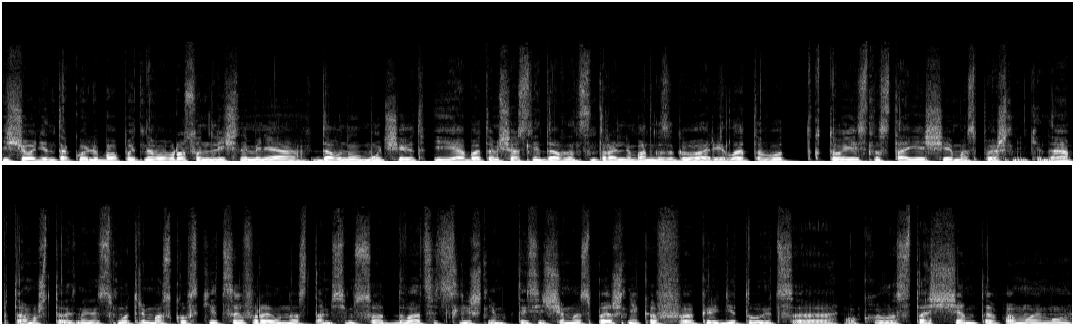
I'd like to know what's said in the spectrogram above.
Еще один такой любопытный вопрос, он лично меня давно мучает, и об этом сейчас недавно Центральный банк заговорил. Это вот кто есть настоящие МСПшники, да, потому что мы смотрим московские цифры, у нас там 720 с лишним тысяч МСПшников, кредитуется около 100 с чем-то, по-моему.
